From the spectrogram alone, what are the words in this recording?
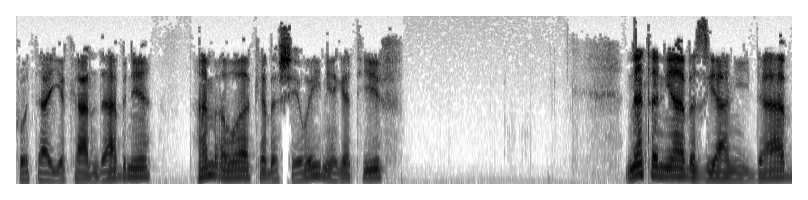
کۆتاییەکان دابنێ، هەم ئەوە کە بە شێوەی نێگەتیڤ، نەتەنیا بە زیانی داب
